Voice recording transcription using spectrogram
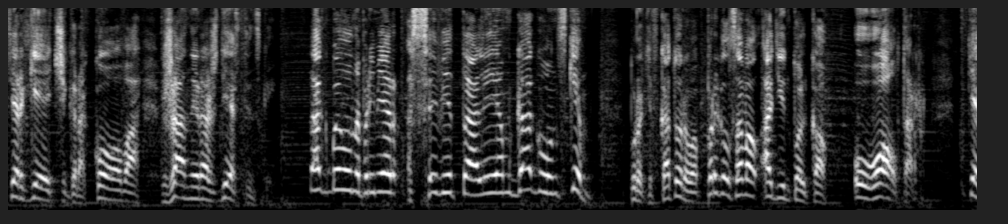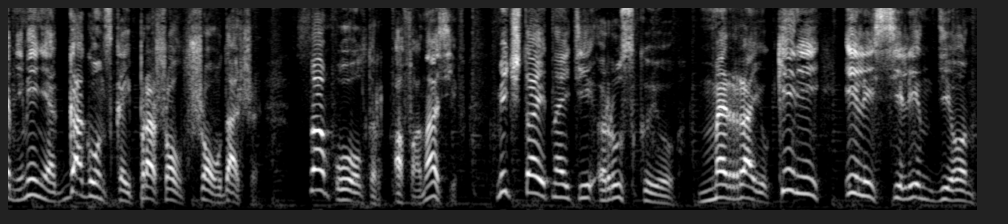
Сергея Чигракова, Жанны Рождественской. Так было, например, с Виталием Гагунским, против которого проголосовал один только Уолтер. Тем не менее, Гагунской прошел в шоу дальше. Сам Уолтер Афанасьев мечтает найти русскую Мэраю Керри или Селин Дион.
